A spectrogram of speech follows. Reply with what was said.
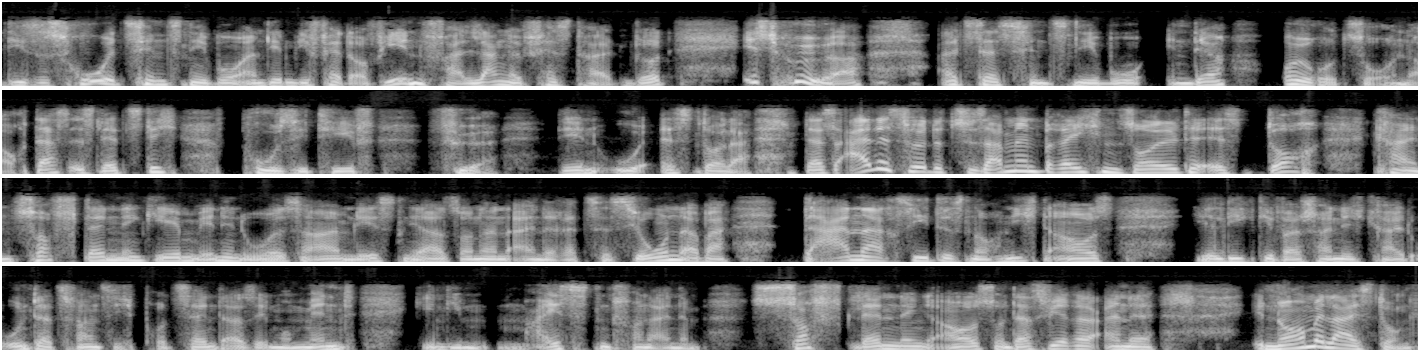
Dieses hohe Zinsniveau, an dem die Fed auf jeden Fall lange festhalten wird, ist höher als das Zinsniveau in der Eurozone. Auch das ist letztlich positiv für den US-Dollar. Das alles würde zusammenbrechen, sollte es doch kein Soft Landing geben in den USA im nächsten Jahr, sondern eine Rezession. Aber danach sieht es noch nicht aus. Hier liegt die Wahrscheinlichkeit unter 20 Prozent. Also im Moment gehen die meisten von einem Soft Landing aus. Und das wäre eine enorme Leistung,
